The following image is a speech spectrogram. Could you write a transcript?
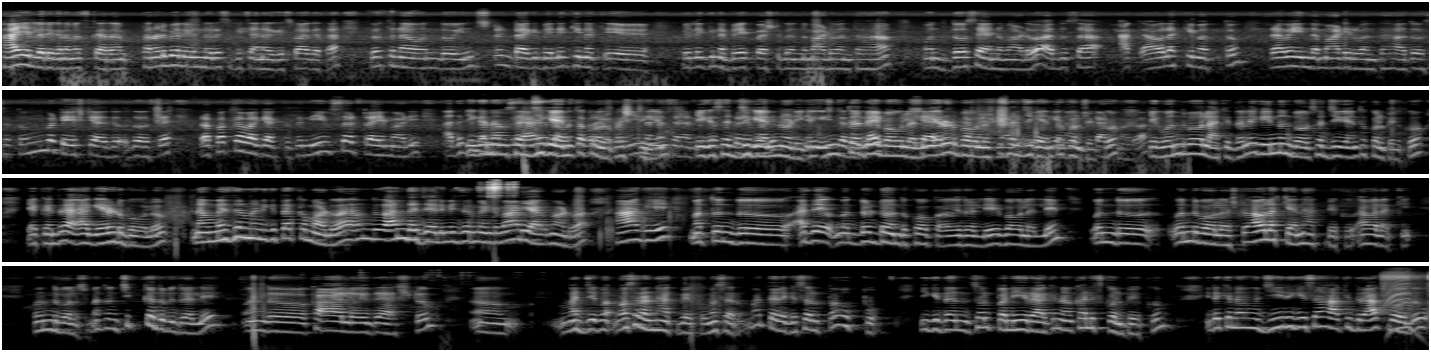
Hi ಎಲ್ಲರಿಗೂ ನಮಸ್ಕಾರ. ಪನೊಳಿಬೇಲೆ ಇನ್ನು ರೆಸಿಪಿ ಚಾನಲ್ಗೆ ಸ್ವಾಗತ. ಇವತ್ತು ನಾವು ಒಂದು ಇನ್ಸ್ಟಂಟಾಗಿ ಬೆಳಗ್ಗಿನ ತೇ- ಬೆಳಗ್ಗಿನ ಬ್ರೇಕ್ಫಾಸ್ಟ್ಗೆ ಒಂದು ಮಾಡುವಂತಹ ಒಂದು ದೋಸೆಯನ್ನು ಮಾಡುವ. ಅದು ಸಹ ಅಕ್- ಅವಲಕ್ಕಿ ಮತ್ತು ರವೆಯಿಂದ ಮಾಡಿರುವಂತಹ ದೋಸೆ. ತುಂಬ ಟೇಸ್ಟಿಯಾದ ದೋಸೆ. ರಪಕ್ಕವಾಗಿ ಆಗ್ತದೆ. ನೀವು ಸಹ ಟ್ರೈ ಮಾಡಿ. ಅದಕ್ಕೆ ಈಗ ನಾವು ಸಜ್ಜಿಗೆಯನ್ನು ತಗೊಳ್ಳುವ ಫಸ್ಟಿಗೆ ಈಗ ಸಜ್ಜಿಗೆಯನ್ನು ನೋಡಿ. ಈಗ ಬೌಲ್ ಬೌಲಲ್ಲಿ ಎರಡು ಸಜ್ಜಿಗೆ ಅಂತ ತಗೊಳ್ಬೇಕು. ಈಗ ಒಂದು ಬೌಲ್ ಹಾಕಿದ್ದಲ್ಲ ಈಗ ಇನ್ನೊಂದು ಬೌಲ್ ಸಜ್ಜಿಗೆ ಅಂತ ತಗೊಳ್ಬೇಕು. ಯಾಕಂದ್ರೆ ಆಗ ಎರಡು ಬೌಲು ನಾವು ಮೆಜರ್ಮೆಂಟ್ಗೆ ತಕ್ಕ ಮಾಡುವ, ಒಂದು ಅಂದಾಜಲ್ಲಿ ಮೆಜರ್ಮೆಂಟ್ ಮಾಡಿ ಮಾಡುವ. ಹಾಗೆ ಮತ್ತೊಂದು, ಅದೇ ದೊಡ್ಡ ಒಂದು ಕೋಪ ಇದರಲ್ಲಿ ಬೌಲಲ್ಲಿ ಒಂದು ಒಂದು ಬೌಲಷ್ಟು ಅವಲಕ್ಕಿಯನ್ನು ಹಾಕಬೇಕು, ಅವಲಕ್ಕಿ. ಒಂದು ಬೌಲಷ್ಟು ಮತ್ತೊಂದು ಚಿಕ್ಕದು ಇದರಲ್ಲಿ ಒಂದು ಕಾಲು ಇದಷ್ಟು ಮಜ್ಜಿ ಮೊಸರನ್ನು ಹಾಕಬೇಕು, ಮೊಸರು. ಮತ್ತು ಅದಕ್ಕೆ ಸ್ವಲ್ಪ ಉಪ್ಪು. ಈಗ ಇದನ್ನು ಸ್ವಲ್ಪ ನೀರು ಹಾಕಿ ನಾವು ಕಲಿಸ್ಕೊಳ್ಬೇಕು. ಇದಕ್ಕೆ ನಾವು ಜೀರಿಗೆ ಸಹ ಹಾಕಿದರೆ ಹಾಕ್ಬೋದು.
